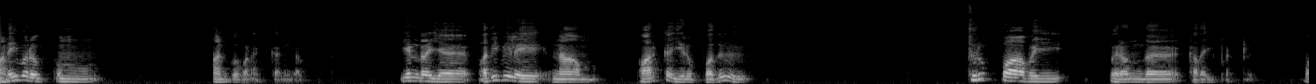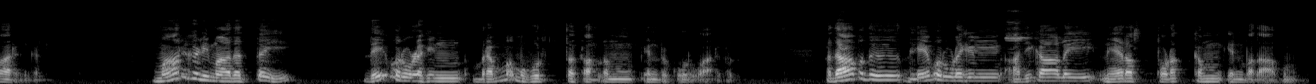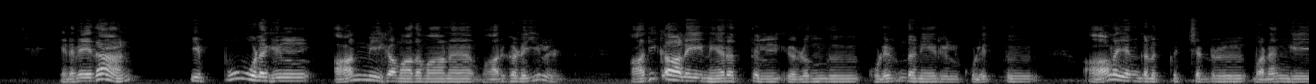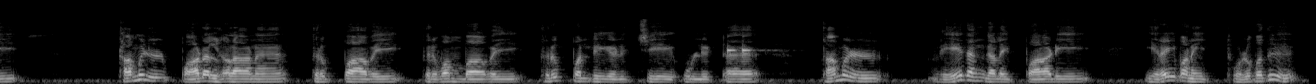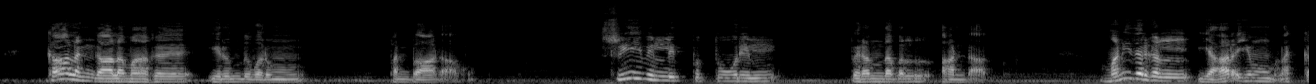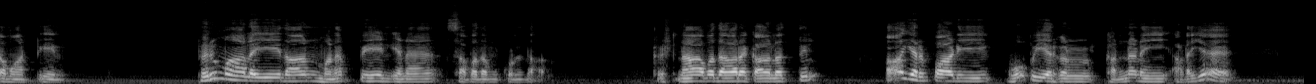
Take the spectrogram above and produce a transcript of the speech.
அனைவருக்கும் அன்பு வணக்கங்கள். இன்றைய பதிவிலே நாம் பார்க்க இருப்பது திருப்பாவை பிறந்த கதை பற்றி. வாருங்கள். மார்கழி மாதத்தை தேவருலகின் பிரம்ம முகூர்த்த காலம் என்று கூறுவார்கள். அதாவது தேவருலகில் அதிகாலை நேரத் தொடக்கம் என்பதாகும். எனவேதான் இப்பூ உலகில் ஆன்மீக மாதமான மார்கழியில் அதிகாலை நேரத்தில் எழுந்து குளிர்ந்த நீரில் குளித்து ஆலயங்களுக்கு சென்று வணங்கி தமிழ் பாடல்களான திருப்பாவை திருவம்பாவை திருப்பள்ளி எழுச்சி உள்ளிட்ட தமிழ் வேதங்களை பாடி இறைவனை தொழுவது காலங்காலமாக இருந்து வரும் பண்பாடாகும். ஸ்ரீவில்லிபுத்தூரில் பிறந்தவள் ஆண்டாள். மனிதர்கள் யாரையும் மணக்க மாட்டேன். பெருமாளையேதான் மணப்பேன் என சபதம் கொண்டாள். கிருஷ்ணாவதார காலத்தில் ஆயர்பாடி கோபியர்கள் கண்ணனை அடைய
